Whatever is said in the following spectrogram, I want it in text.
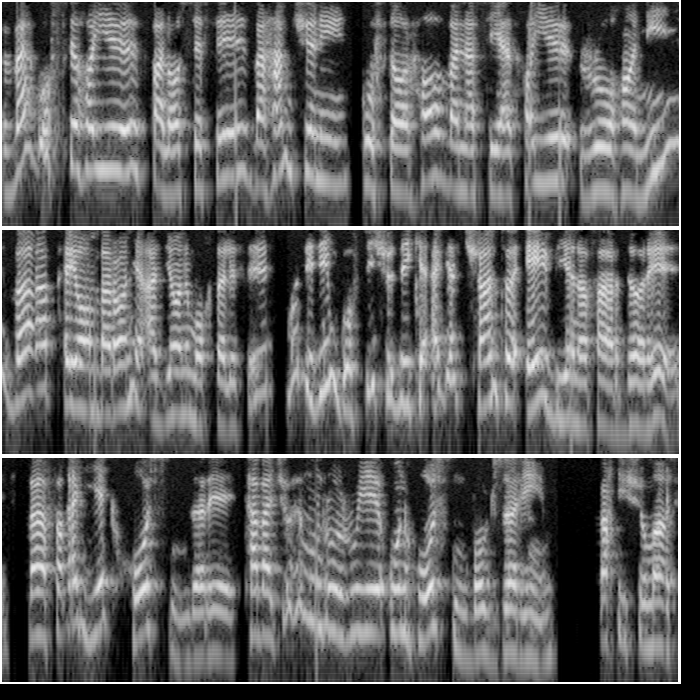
و گفته های فلاسفه و همچنین گفتارها و نصیحت های روحانی و پیامبران ادیان مختلفه. ما دیدیم گفته شده که اگر چند تا عیب یه نفر داره و فقط یک حسن داره توجهمون رو روی اون حسن بگذاریم. وقتی شما از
